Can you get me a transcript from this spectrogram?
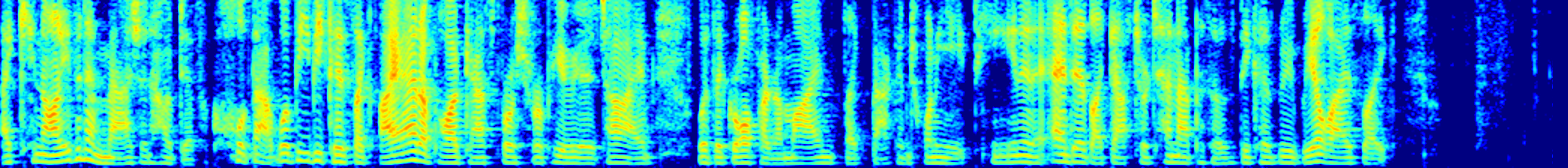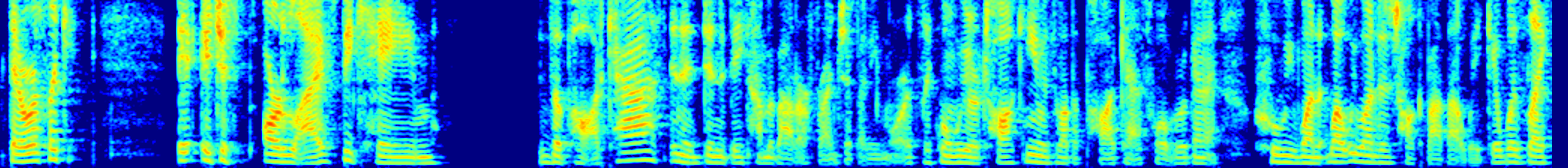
i cannot even imagine how difficult that would be because like i had a podcast for a short period of time with a girlfriend of mine like back in 2018 and it ended like after 10 episodes because we realized like there was like it, it just our lives became the podcast and it didn't become about our friendship anymore. It's like when we were talking it was about the podcast what we were gonna who we wanted what we wanted to talk about that week. It was like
